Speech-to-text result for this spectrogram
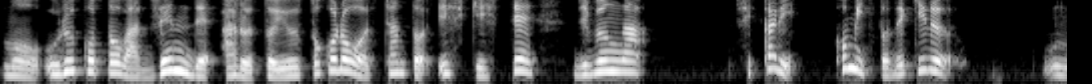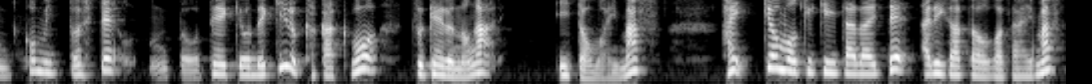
もう売ることは善であるというところをちゃんと意識して自分がしっかりコミットできる、うん、コミットして、うんと、提供できる価格をつけるのがいいと思います。はい。今日もお聞きいただいてありがとうございます。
